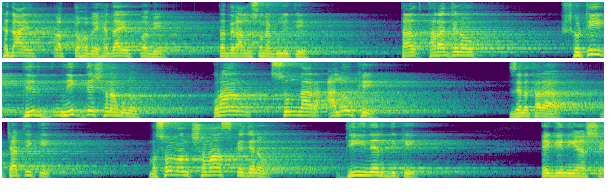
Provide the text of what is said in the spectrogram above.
হেদায়ত প্রাপ্ত হবে, হেদায়ত পাবে তাদের আলোচনাগুলিতে। তারা যেন সঠিক ধীর নির্দেশনামূলক কোরআন, সুন্নার আলোকে যেন তারা জাতিকে, মুসলমান সমাজকে যেন দিনের দিকে এগিয়ে নিয়ে আসে।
